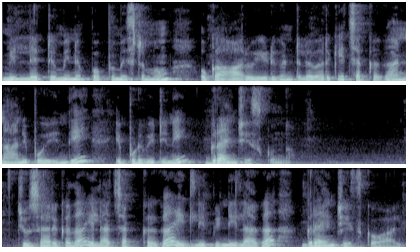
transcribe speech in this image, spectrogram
మిల్లెట్ మినపప్పు మిశ్రమం ఒక ఆరు ఏడు గంటల వరకు చక్కగా నానిపోయింది. ఇప్పుడు వీటిని గ్రైండ్ చేసుకుందాం. చూసారు కదా ఇలా చక్కగా ఇడ్లీ పిండిలాగా గ్రైండ్ చేసుకోవాలి.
